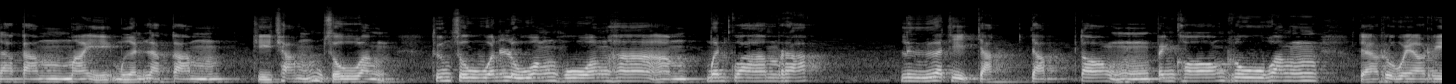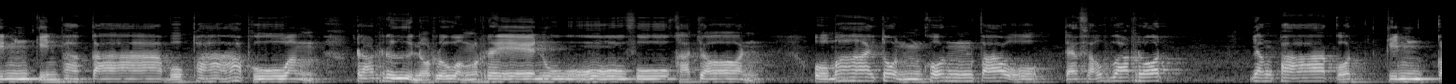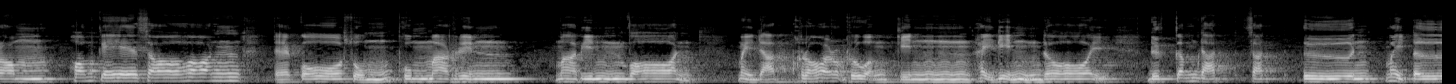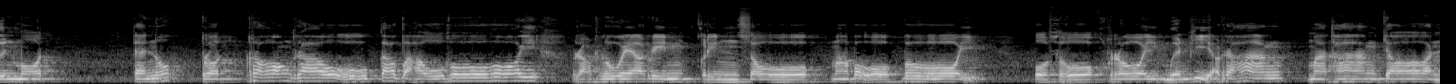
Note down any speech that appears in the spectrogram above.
ละกำไม่เหมือนละกำ ที่ช้ำสวง ถึงสวนหลวงห่วงห้าม เหมือนความรัก เหลือที่จักจับต้องเป็นของรวง แต่รวยรินกินภากาบุพาพวง ระรื่นร่วงเรนูฟูขาจร โอไม้ต้นคนเฝ้า แต่เสาวรส ยังปากฏกินกลอมหอมเกสร แต่โกสุมภูมิมาริน มาบินวอน ไม่ดับร้อนร่วงกินให้ดินโดย ดึกกำดัดสัตว์อื่นไม่ตื่นหมด แต่นกปลดร้องเราก็เบาโหยเรารวยรินกลิ่นโศกมาโบกโบย โอโศกโรยเหมือนพี่ร้างมาทางจร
